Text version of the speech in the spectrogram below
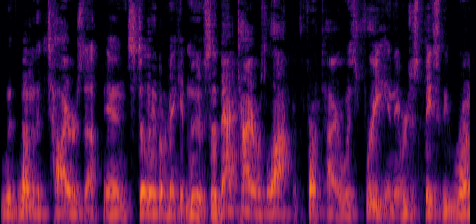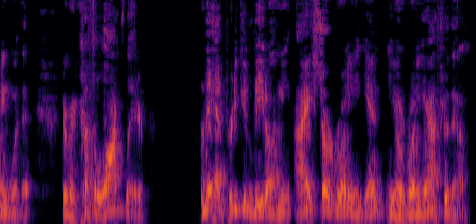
with one of the tires up and still able to make it move. So the back tire was locked, but the front tire was free and they were just basically running with it. They were going to cut the lock later. They had a pretty good lead on me. I start running again, you know, running after them.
